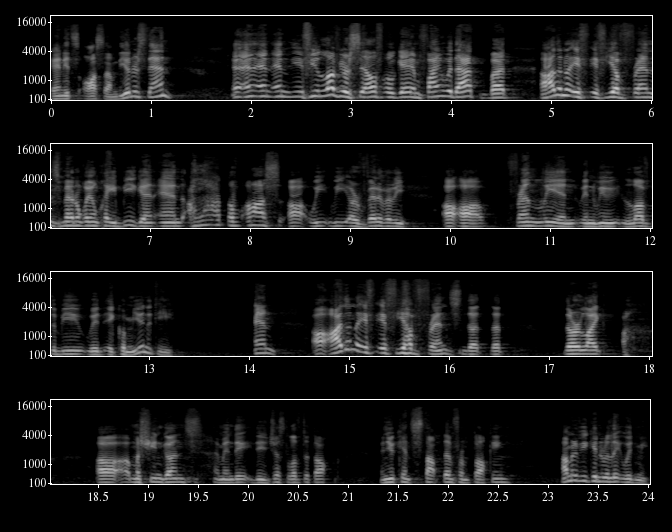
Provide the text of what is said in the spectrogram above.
And it's awesome. Do you understand? And, and, and if you love yourself, okay, I'm fine with that. But I don't know if, if you have friends, meron kayong kaibigan, and a lot of us, uh, we, we are very, very uh, uh, friendly and, and we love to be with a community. And uh, I don't know if, if you have friends that, that they're like uh, uh, machine guns. I mean, they, they just love to talk, and you can't stop them from talking. How many of you can relate with me?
